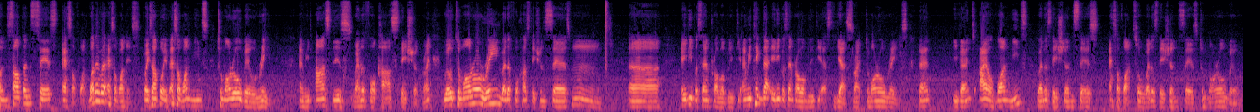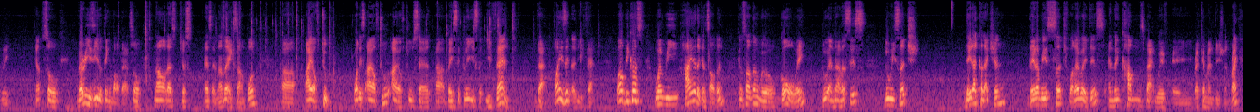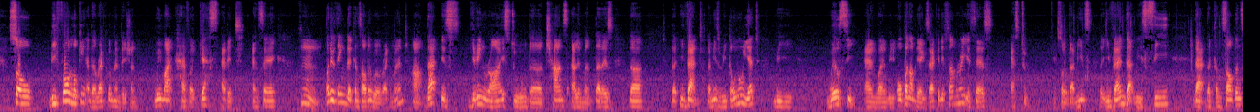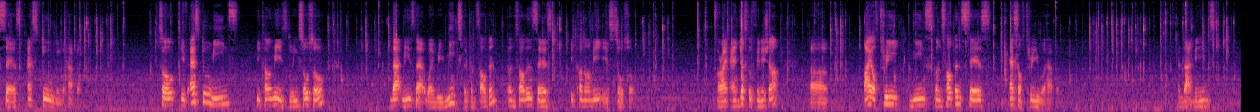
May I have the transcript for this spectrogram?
consultant says S of 1, whatever S of 1 is. For example, if S of 1 means tomorrow will rain, and we ask this weather forecast station, right? Will tomorrow rain? Weather forecast station says, hmm, uh, 80% probability. And we take that 80% probability as yes, right? Tomorrow rains. Then event I of 1 means weather station says S of 1. So weather station says tomorrow will rain. Yeah, so very easy to think about that. So now let's just as another example, uh, I of 2. What is I of 2? I of 2 said uh, basically is the event that. Why is it an event? Well, because when we hire the consultant, consultant will go away, do analysis, do research, data collection, database search, whatever it is, and then comes back with a recommendation, right? So before looking at the recommendation, we might have a guess at it and say, Hmm, what do you think the consultant will recommend? Ah, that is giving rise to the chance element. That is the the event. That means we don't know yet. We will see. And when we open up the executive summary, it says S2. Okay, so that means the event that we see that the consultant says S2 will happen. So if S2 means the economy is doing so-so, that means that when we meet the consultant, consultant says economy is so-so. All right, and just to finish up, uh, I of 3 means consultant says S of 3 will happen. And that means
